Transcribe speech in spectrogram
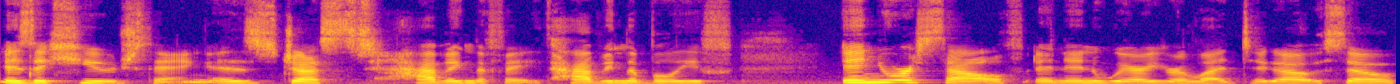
is a huge thing is just having the faith having the belief in yourself and in where you're led to go. So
